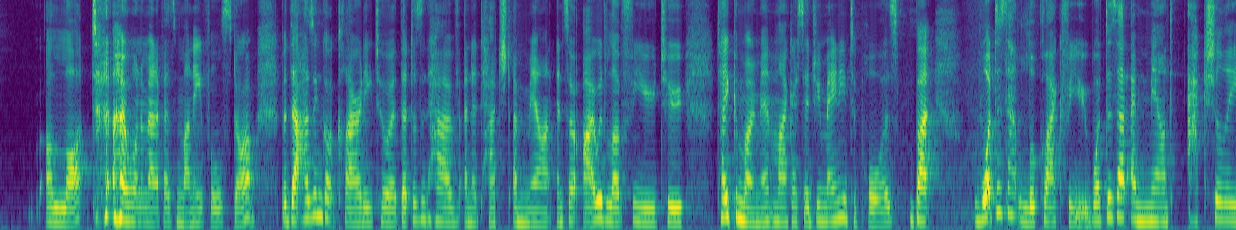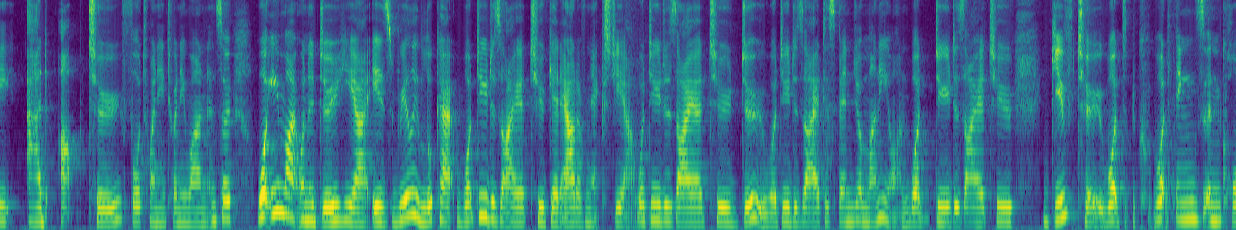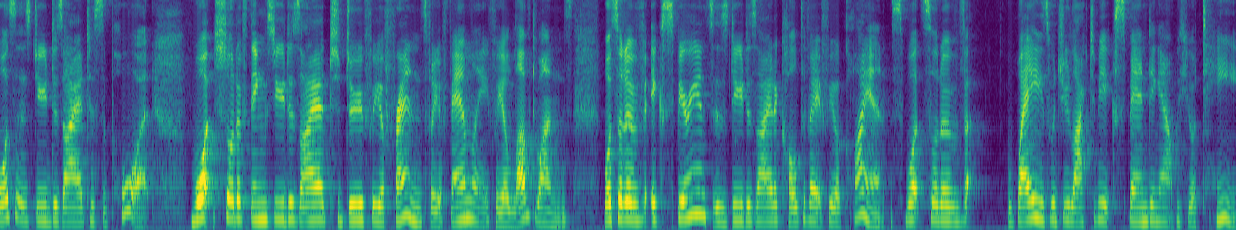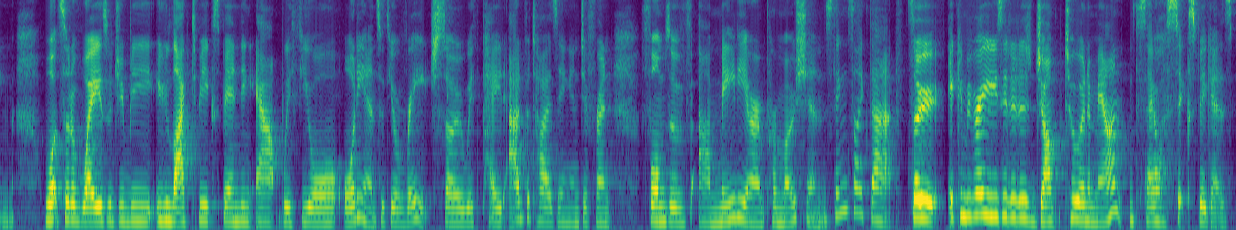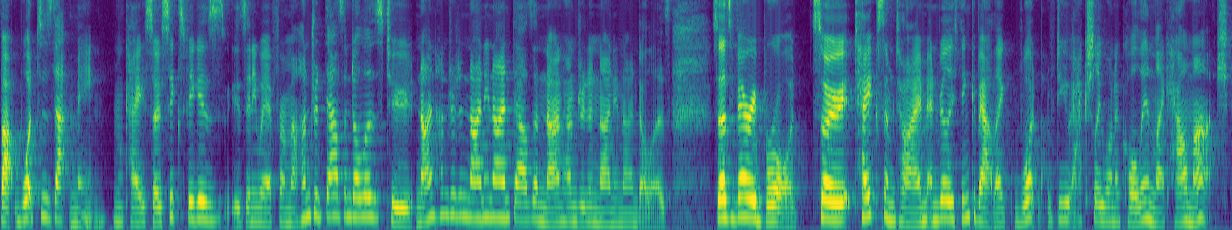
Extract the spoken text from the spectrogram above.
a lot. I want to manifest money, full stop. But that hasn't got clarity to it. That doesn't have an attached amount. And so I would love for you to take a moment. Like I said, you may need to pause, but what does that look like for you? What does that amount actually add up to for 2021? And so, what you might want to do here is really look at what do you desire to get out of next year? What do you desire to do? What do you desire to spend your money on? What do you desire to give to? What what things and causes do you desire to support? What sort of things do you desire to do for your friends, for your family, for your loved ones? What sort of experiences do you desire to cultivate for your clients? What sort of ways would you like to be expanding out with your team? What sort of ways would you be you like to be expanding out with your audience, with your reach? So with paid advertising and different forms of um, media and promotions, things like that. So it can be very easy to just jump to an amount and to say, oh, six figures. But what does that mean? Okay, so six figures is anywhere from a $100,000 to $999,999. So that's very broad. So take some time and really think about like what do you actually want to call in? Like how much?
